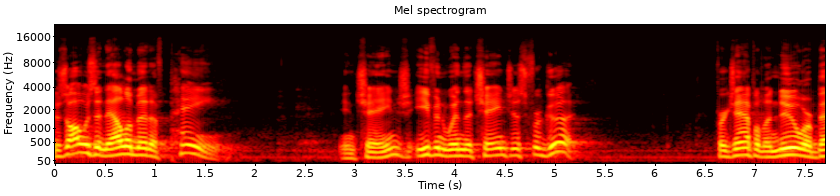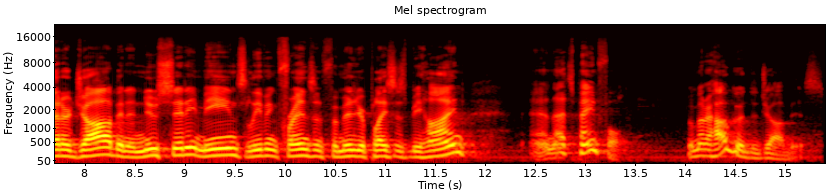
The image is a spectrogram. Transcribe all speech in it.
There's always an element of pain in change, even when the change is for good. For example, a new or better job in a new city means leaving friends and familiar places behind, and that's painful, no matter how good the job is.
